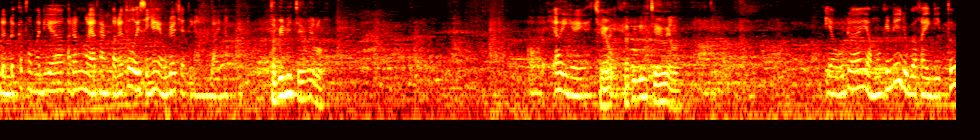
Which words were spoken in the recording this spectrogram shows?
dan deket sama dia. Kadang ngeliat handphonenya tuh isinya ya udah chattingan banyak. Gitu tapi ini cewek loh oh, iya ya cewek cewek. tapi ini cewek loh. Ya udah ya mungkin dia juga kayak gitu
